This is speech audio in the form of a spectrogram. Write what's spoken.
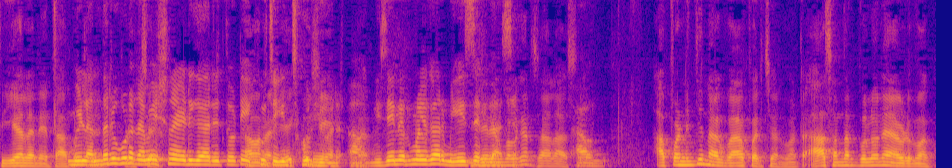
తీయాలనే తాపత్రయం వీళ్ళందరూ కూడా రమేష్ నాయుడు గారితో ఎక్కువ చేయించుకునేవారు. విజయ నిర్మల్ గారు మేజర్ విజయ నిర్మల గారు చాలా అప్పటి నుంచి నాకు బాగా పరిచయం అనమాట ఆ సందర్భంలోనే ఆవిడ మాకు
